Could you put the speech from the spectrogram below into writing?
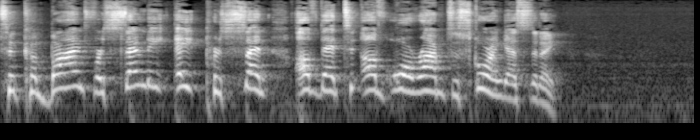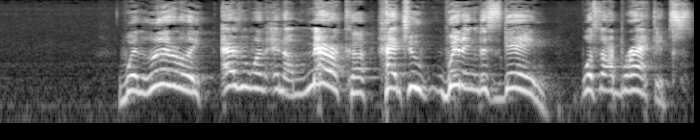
to combine for 78% of that t- of Oral Roberts' scoring yesterday. When literally everyone in America had you winning this game with our brackets.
